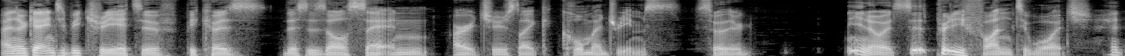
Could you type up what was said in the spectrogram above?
and they're getting to be creative because this is all set in Archer's like coma dreams. So they're, you know, it's, it's pretty fun to watch. I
